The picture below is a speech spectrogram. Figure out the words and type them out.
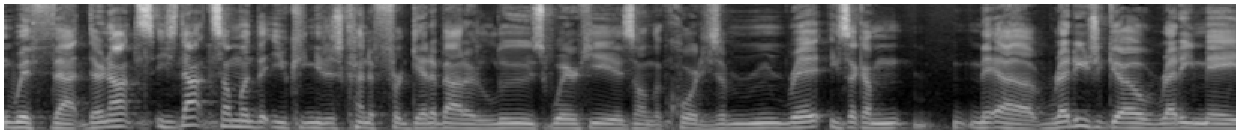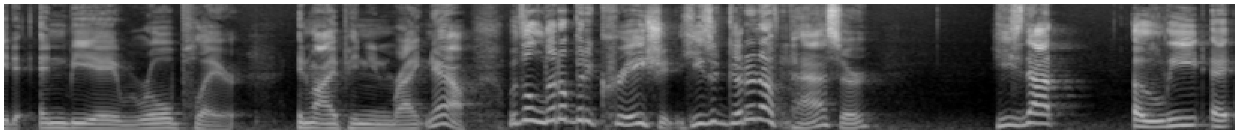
with that. They're not he's not someone that you can just kind of forget about or lose where he is on the court. He's a he's like a uh, ready to go, ready-made NBA role player in my opinion right now with a little bit of creation. He's a good enough passer. He's not elite at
